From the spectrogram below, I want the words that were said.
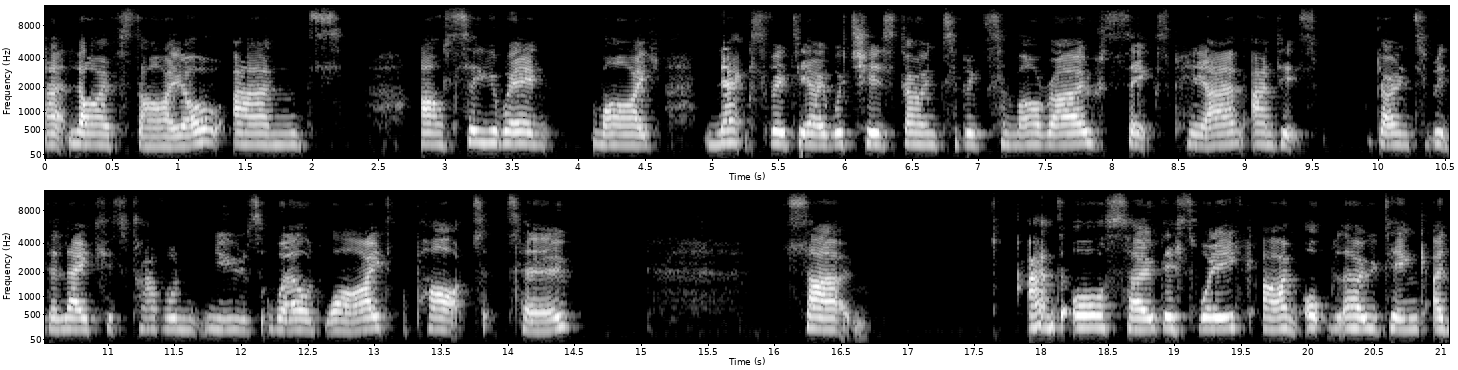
uh, lifestyle and I'll see you in my next video which is going to be tomorrow 6 p.m. and it's going to be the latest travel news worldwide part 2 so and also this week I'm uploading a,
